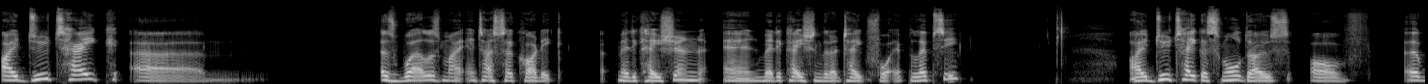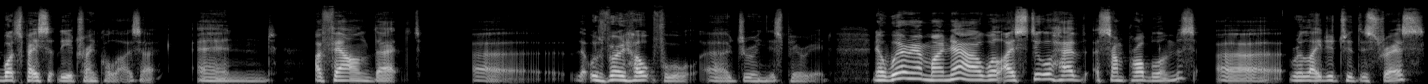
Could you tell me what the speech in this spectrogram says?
I do take, um, as well as my antipsychotic medication and medication that I take for epilepsy, I do take a small dose of uh, what's basically a tranquilizer. And I found that uh, that was very helpful uh, during this period. Now, where am I now? Well, I still have some problems uh, related to the stress,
